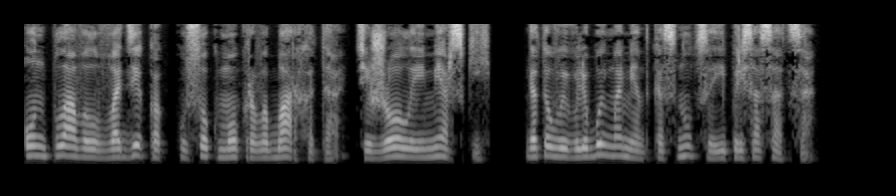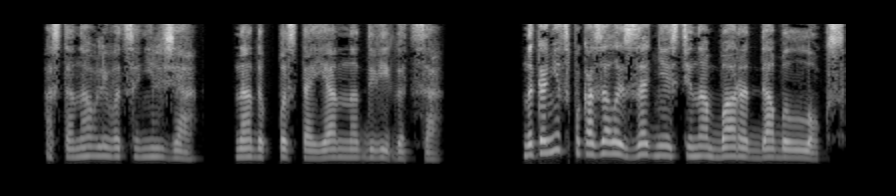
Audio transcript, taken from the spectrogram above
Он плавал в воде, как кусок мокрого бархата, тяжелый и мерзкий, готовый в любой момент коснуться и присосаться. Останавливаться нельзя, надо постоянно двигаться. Наконец показалась задняя стена бара Double Locks.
